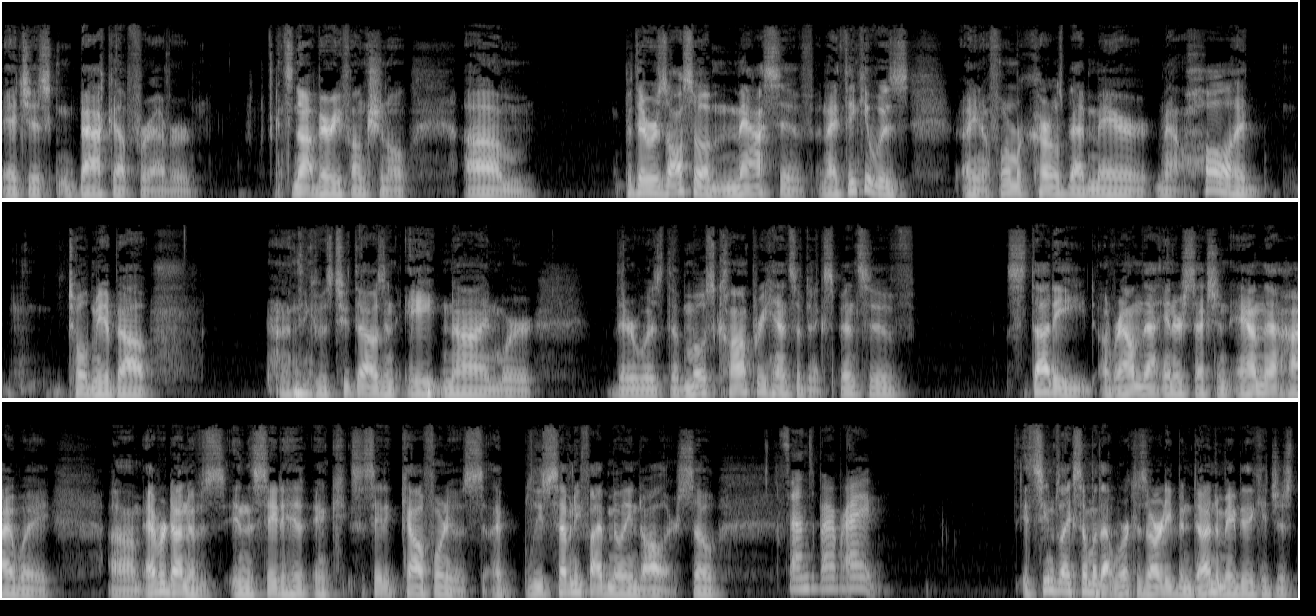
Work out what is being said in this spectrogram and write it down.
it just back up forever. It's not very functional. Um, but there was also a massive, and I think it was you know former Carlsbad Mayor Matt Hall had told me about. I think it was 2008 nine where there was the most comprehensive and expensive study around that intersection and that highway um, ever done. It was in the state of in the state of California. It was, I believe, seventy five million dollars. So sounds about right. It seems like some of that work has already been done, and maybe they could just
